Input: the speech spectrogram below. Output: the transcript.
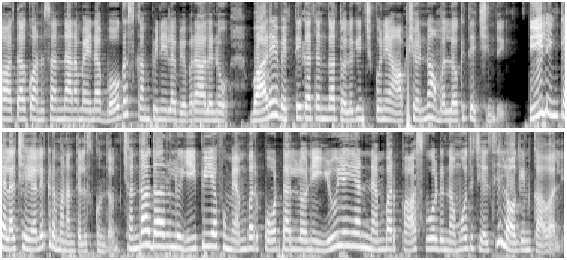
ఖాతాకు అనుసంధానమైన బోగస్ కంపెనీల వివరాలను వారే వ్యక్తిగతంగా తొలగించుకునే ఆప్షన్ను అమల్లోకి తెచ్చింది. ఈ లింక్ ఎలా చేయాలో ఇక్కడ మనం తెలుసుకుందాం. చందాదారులు ఈపీఎఫ్ మెంబర్ పోర్టల్లోని యూఏఎన్ నెంబర్ పాస్వర్డ్ నమోదు చేసి లాగిన్ కావాలి.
